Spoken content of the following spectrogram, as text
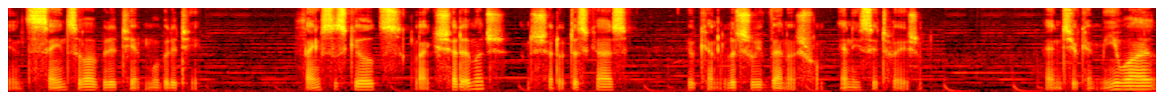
insane survivability and mobility. Thanks to skills like Shadow Image and Shadow Disguise, you can literally vanish from any situation. And you can meanwhile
